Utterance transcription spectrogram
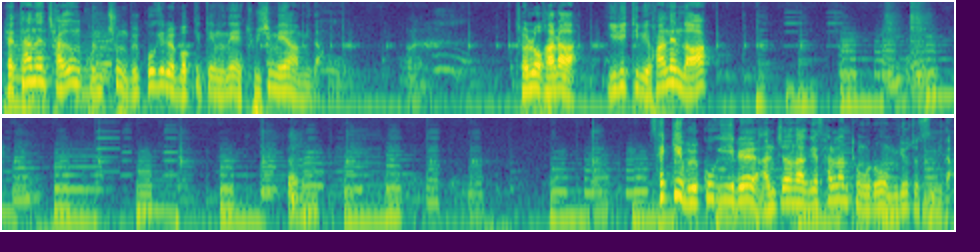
베타는 작은 곤충 물고기를 먹기 때문에 조심해야 합니다. 절로 가라. 이리TV 화낸다. 새끼 물고기를 안전하게 산란통으로 옮겨줬습니다.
